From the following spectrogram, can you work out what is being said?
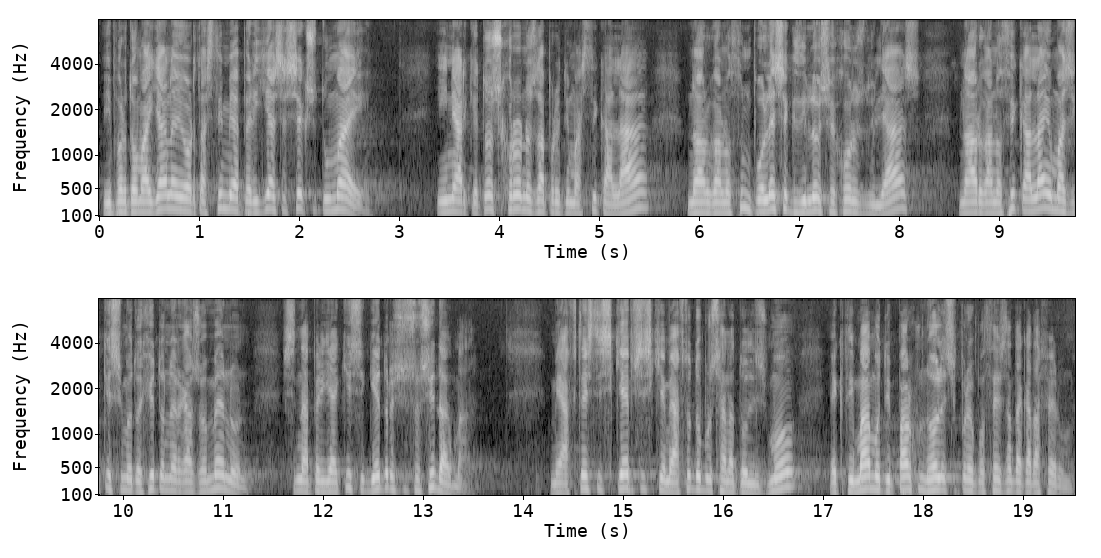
η Πρωτομαγιά να εορταστεί με απεργία σε 6 του Μάη. Είναι αρκετός χρόνος να προετοιμαστεί καλά, να οργανωθούν πολλές εκδηλώσεις σε χώρους δουλειάς, να οργανωθεί καλά η μαζική συμμετοχή των εργαζομένων στην απεργιακή συγκέντρωση στο Σύνταγμα. Με αυτές τις σκέψεις και με αυτόν τον προσανατολισμό εκτιμάμε ότι υπάρχουν όλες οι προϋποθέσεις να τα καταφέρουμε.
